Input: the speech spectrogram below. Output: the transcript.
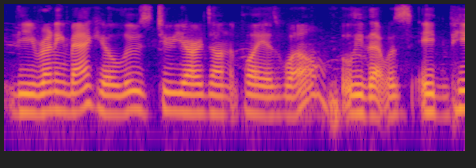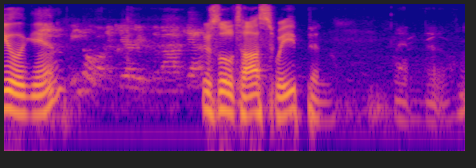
the running back? He'll lose two yards on the play as well. believe that was Aiden Peel again. There's a little toss sweep, and, and uh,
